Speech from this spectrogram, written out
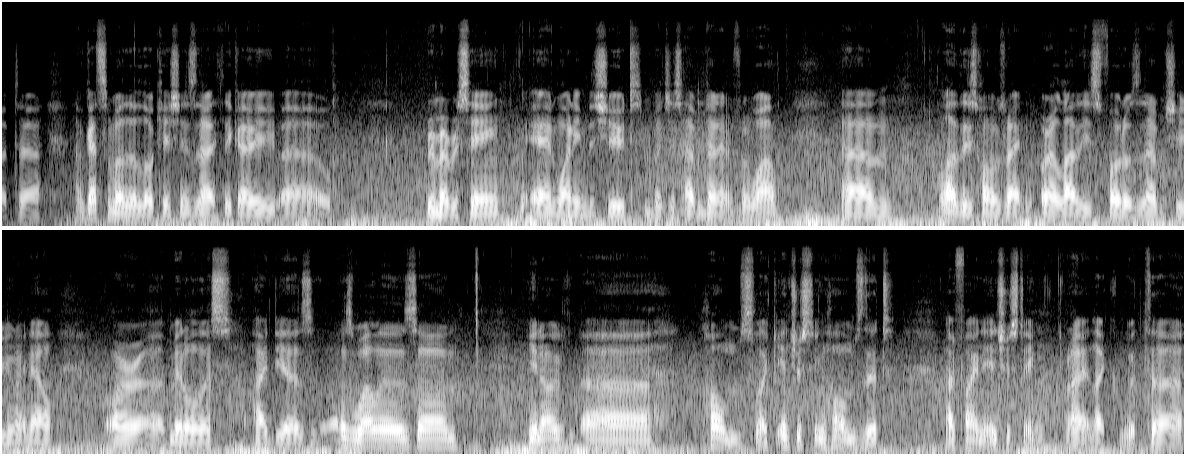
but uh, I've got some other locations that I think I uh, remember seeing and wanting to shoot but just haven't done it for a while. Um, a lot of these homes right or a lot of these photos that I'm shooting right now are uh, minimalist ideas as well as um, you know uh, homes like interesting homes that I find interesting right? Like with uh,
